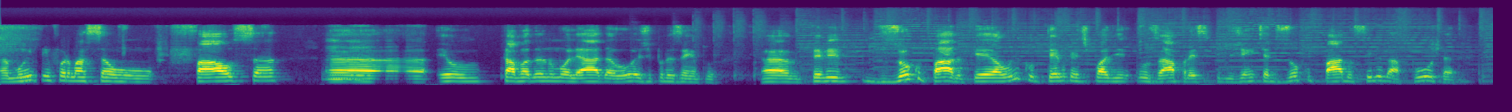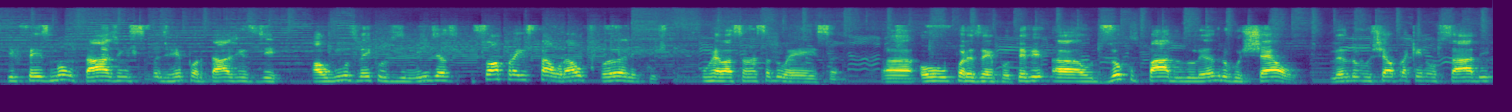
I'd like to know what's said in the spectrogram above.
ah, muita informação falsa. Ah, eu estava dando uma olhada hoje, por exemplo, ah, teve desocupado, porque é o único termo que a gente pode usar para esse tipo de gente é desocupado, filho da puta, que fez montagens de reportagens de alguns veículos de mídia só para instaurar o pânico com relação a essa doença. Ah, ou, por exemplo, teve ah, o desocupado do Leandro Ruchel. Leandro Ruchel, para quem não sabe,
